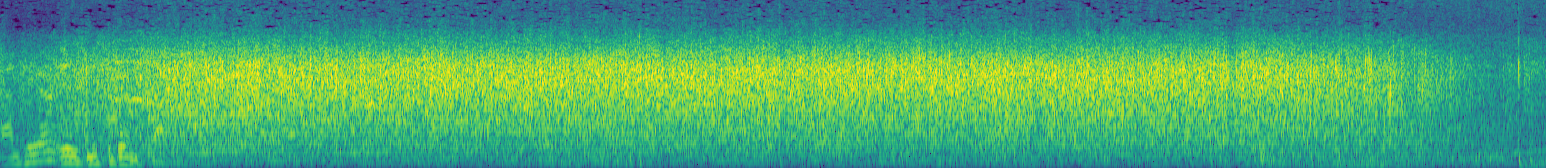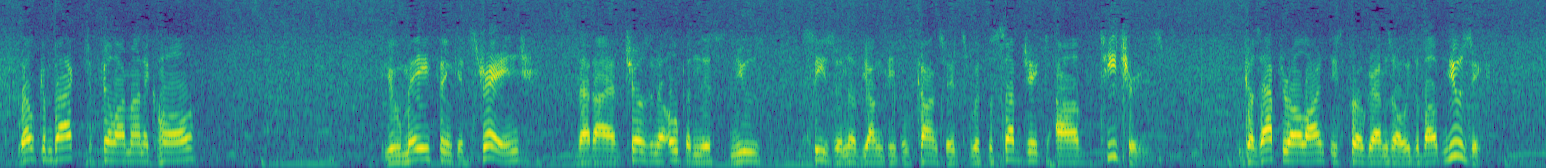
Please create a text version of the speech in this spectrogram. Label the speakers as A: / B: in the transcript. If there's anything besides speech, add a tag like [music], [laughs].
A: And here is Mr. Bernstein.
B: Welcome back to Philharmonic Hall. You may think it strange that I have chosen to open this new season of Young People's Concerts with the subject of teachers. Because after all, aren't these programs always about music?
